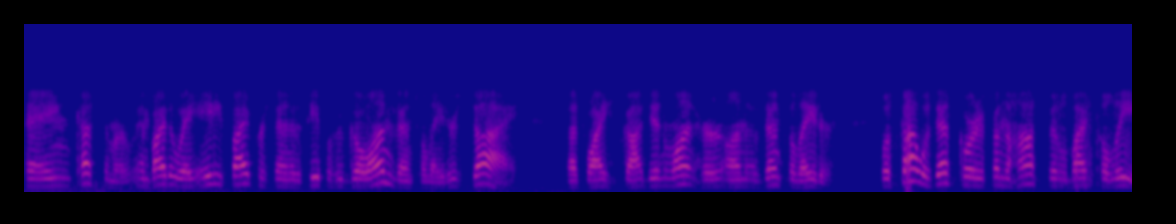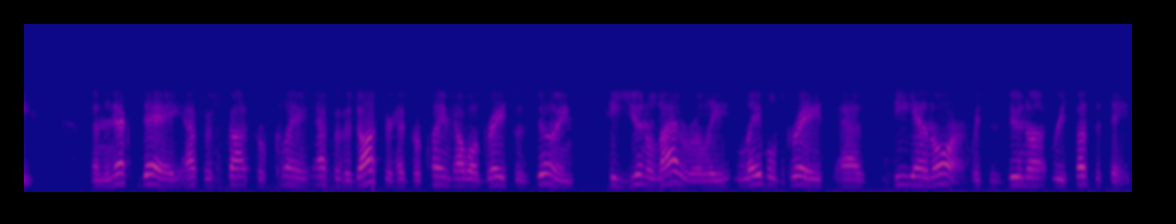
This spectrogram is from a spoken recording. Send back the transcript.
paying customer. And by the way, 85% of the people who go on ventilators die. That's why Scott didn't want her on a ventilator. Well, Scott was escorted from the hospital by police. And the next day, after Scott proclaimed, after the doctor had proclaimed how well Grace was doing, he unilaterally labeled Grace as DNR, which is do not resuscitate,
